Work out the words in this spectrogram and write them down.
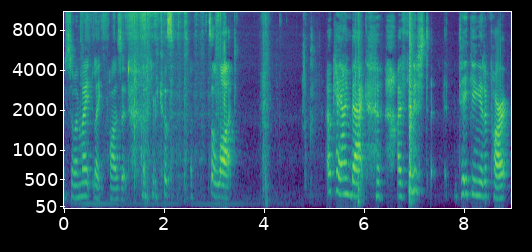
so I might like pause it because it's a lot. Okay, I'm back. I finished taking it apart.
